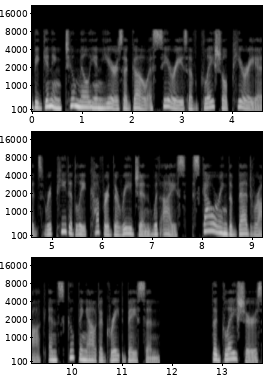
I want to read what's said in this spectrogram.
Beginning two million years ago, a series of glacial periods repeatedly covered the region with ice, scouring the bedrock and scooping out a great basin. The glaciers,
